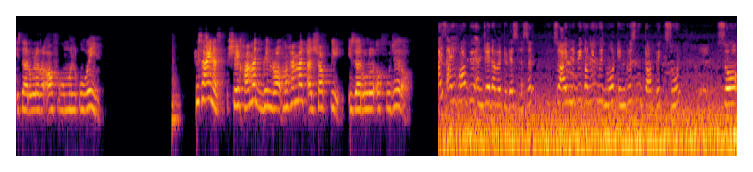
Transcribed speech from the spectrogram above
is the ruler of Umm Al Quwain. His Highness Sheikh Hamad bin Muhammad Al Sharqi is the ruler of Fujairah. Guys, I hope you enjoyed our today's lesson. So I will be coming with more interesting topics soon. So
